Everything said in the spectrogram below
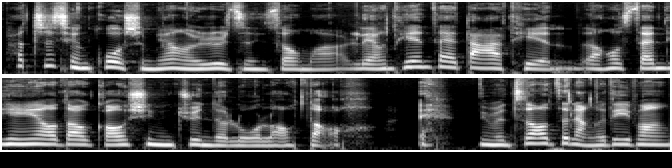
他之前过什么样的日子，你知道吗？两天在大田，然后三天要到高兴郡的罗老岛。哎，你们知道这两个地方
